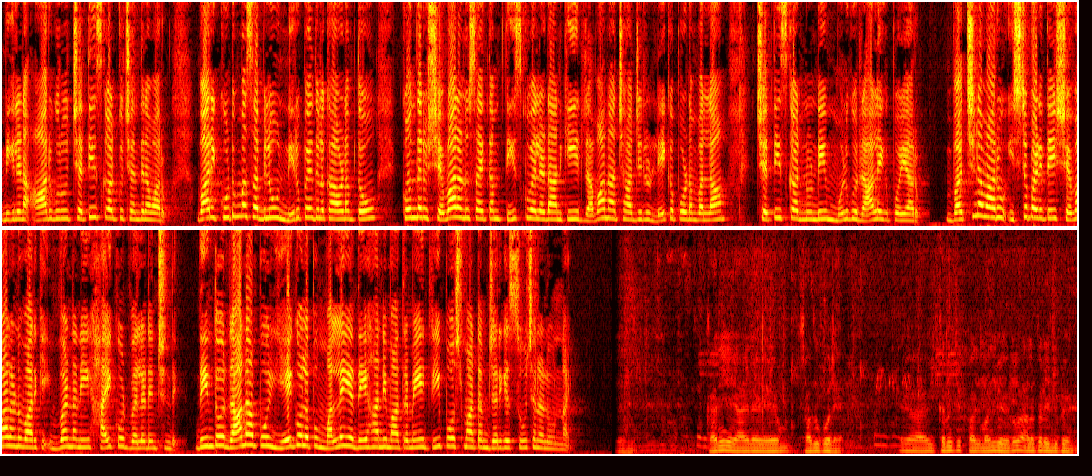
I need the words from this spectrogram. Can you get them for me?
మిగిలిన ఆరుగురు ఛత్తీస్గఢ్కు చెందినవారు. వారి కుటుంబ సభ్యులు నిరుపేదలు కావడంతో కొందరు శవాలను సైతం తీసుకువెళ్ళడానికి రవాణా ఛార్జీలు లేకపోవడం వల్ల ఛత్తీస్గఢ్ నుండి ములుగు రాలేకపోయారు. వచ్చిన వారు ఇష్టపడితే శవాలను వారికి ఇవ్వండని హైకోర్టు వెల్లడించింది. దీంతో రానాపూర్ ఏగోలపు మల్లయ్య దేహాన్ని మాత్రమే రీపోస్ట్ మార్టం జరిగే సూచనలు ఉన్నాయి. కానీ ఆయన ఏం చదువుకోలే. ఇక్కడ నుంచి పది మంది వేరు వాళ్ళతో వెళ్ళిపోయాడు.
